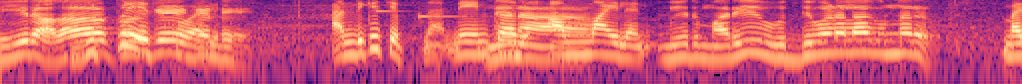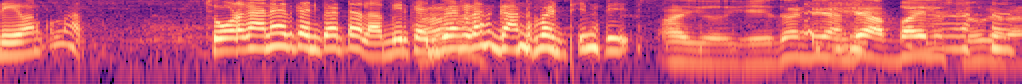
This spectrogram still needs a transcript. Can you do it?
మీరు అలా జిప్పు వేసుకోవాలి. కొరికేయకండి. అందుకే చెప్తున్నాను నేను కాదు నేను? అమ్మాయిలని. మీరు మరీ ఉద్దివడలాగా ఉన్నారు. మరి ఏమనుకున్నారు? చూడగానే అది కనిపెట్టాలా? మీరు కనిపెట్టడానికి గంట పట్టింది. అయ్యో ఏదో అండి అంటే అబ్బాయిలు స్లో కదా.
